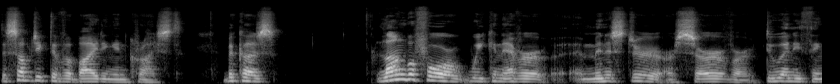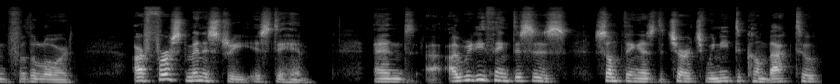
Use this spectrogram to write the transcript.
the subject of abiding in Christ. Because long before we can ever uh, minister or serve or do anything for the Lord, our first ministry is to Him. And I really think this is something as the church we need to come back to.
